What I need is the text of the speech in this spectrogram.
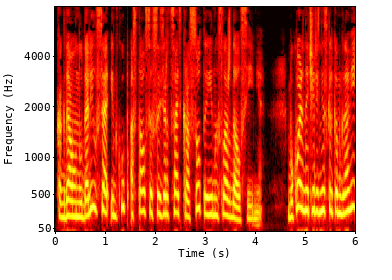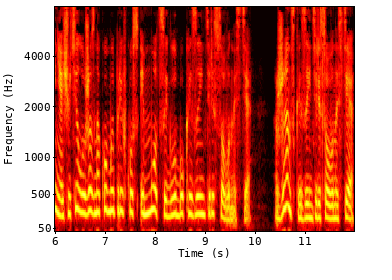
Когда он удалился, инкуб остался созерцать красоты и наслаждался ими. Буквально через несколько мгновений ощутил уже знакомый привкус эмоций глубокой заинтересованности. Женской заинтересованности.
